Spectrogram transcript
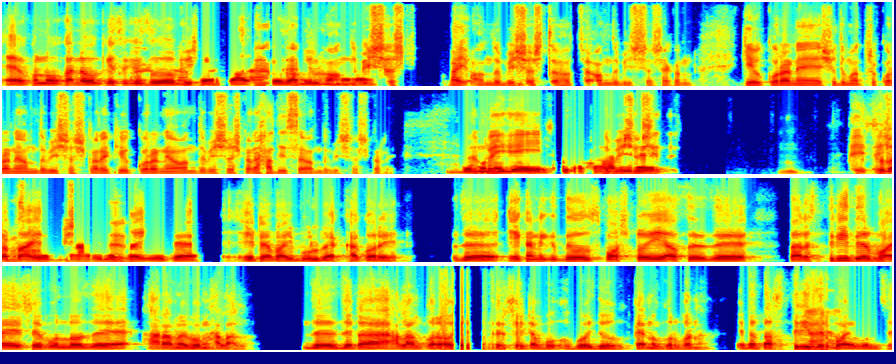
এখন ওখানেও কিছু, কিছু বিষয় মনে হয়। অন্ধবিশ্বাস ভাই অন্ধবিশ্বাস তো হচ্ছে অন্ধবিশ্বাস। এখন কেউ কোরআনে শুধুমাত্র কোরআনে অন্ধবিশ্বাস করে, কেউ কোরআনেও অন্ধবিশ্বাস করে, হাদিসেও অন্ধবিশ্বাস করে। এটা ভাই ভুল ব্যাখ্যা করে। যে এখানে কিন্তু স্পষ্টই আছে যে তার স্ত্রীদের ভয়ে সে বলল যে হারাম এবং হালাল। যে যেটা হালাল করা হয়েছে সেটা বৈধ কেন করবা না? এটা তার স্ত্রীদের হ্যাঁ। ভয়ে বলছে।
